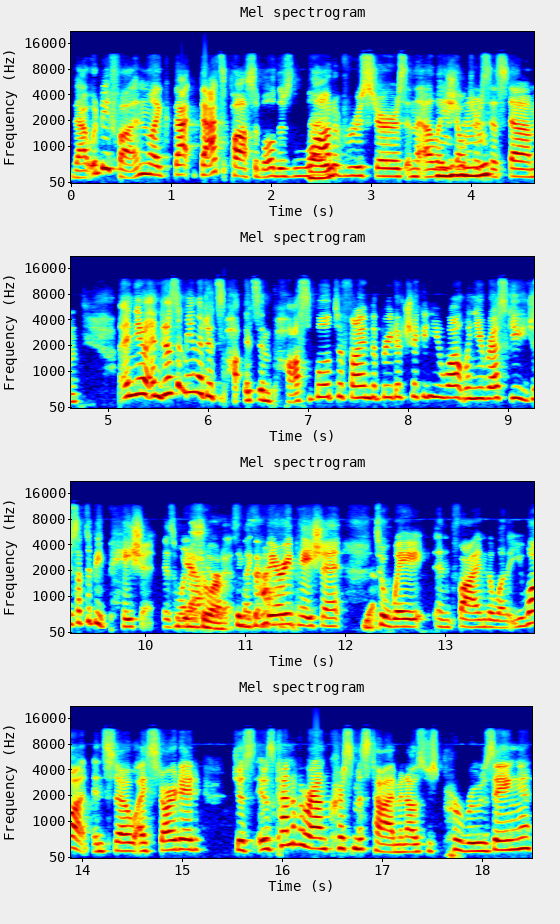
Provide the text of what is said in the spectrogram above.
That would be fun. Like that, that's possible. There's a lot Right. of roosters in the LA shelter Mhm. system. And, you know, and it doesn't mean that it's, it's impossible to find the breed of chicken you want when you rescue. You just have to be patient is what Yeah. I Sure. noticed. Like very patient Yeah. to wait and find the one that you want. And so I started just, it was kind of around Christmas time and I was just perusing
